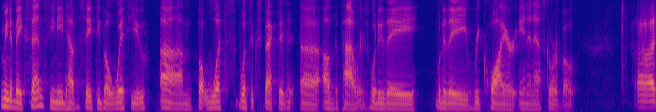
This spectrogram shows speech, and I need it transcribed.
I mean, it makes sense. You need to have a safety boat with you. Um, but what's what's expected uh, of the paddlers? What do they what do they require in an escort boat? Uh,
